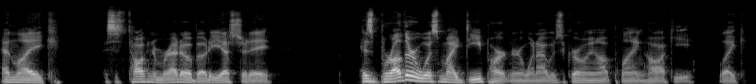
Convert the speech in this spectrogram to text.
And like I was talking to Moretto about it yesterday. His brother was my D partner when I was growing up playing hockey. Like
